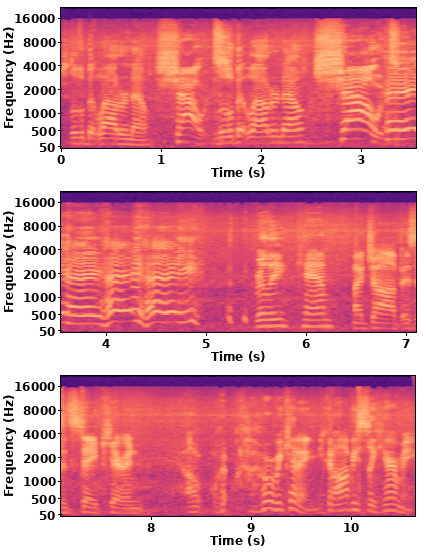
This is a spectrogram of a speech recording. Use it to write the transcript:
A little bit louder now. Shout. A little bit louder now. Shout. Hey, hey, hey, hey. Really, Cam? My job is at stake here, and oh, who are we kidding? You can obviously hear me.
